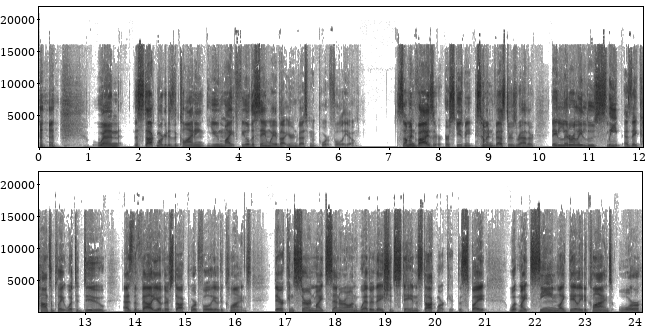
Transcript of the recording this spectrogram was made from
when the stock market is declining, you might feel the same way about your investment portfolio. Some advisor, or excuse me, some investors rather, they literally lose sleep as they contemplate what to do as the value of their stock portfolio declines. Their concern might center on whether they should stay in the stock market despite what might seem like daily declines, or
